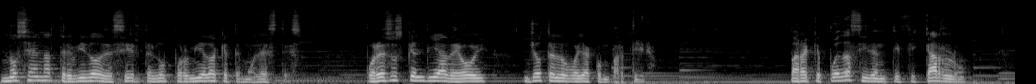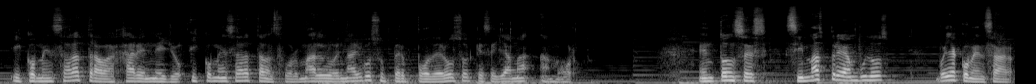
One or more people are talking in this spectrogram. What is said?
no se han atrevido a decírtelo por miedo a que te molestes. Por eso es que el día de hoy yo te lo voy a compartir. Para que puedas identificarlo y comenzar a trabajar en ello y comenzar a transformarlo en algo superpoderoso que se llama amor. Entonces, sin más preámbulos, voy a comenzar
